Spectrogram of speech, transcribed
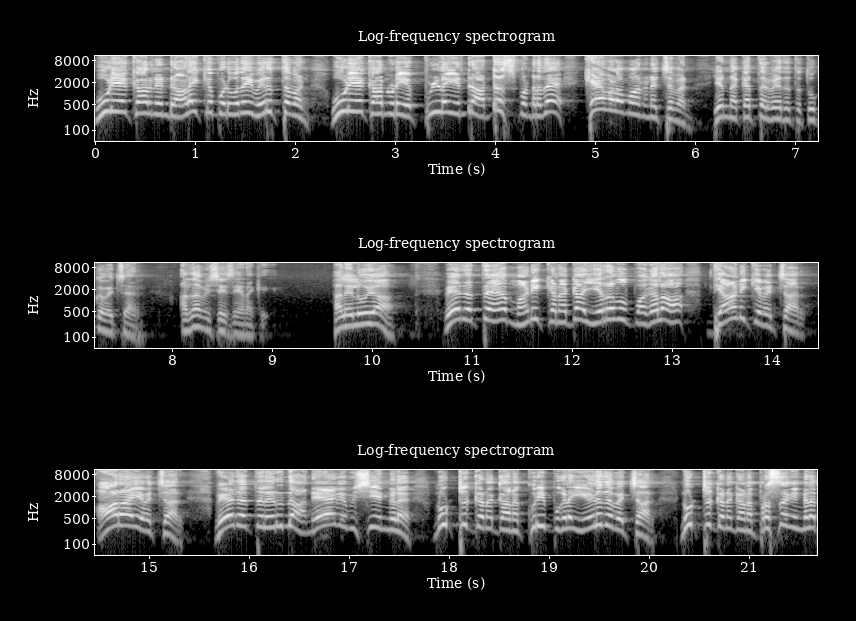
ஊழியக்காரன் என்று அழைக்கப்படுவதை வெறுத்தவன். ஊழியக்காரனுடைய பிள்ளை என்று அட்ரஸ் பண்றதை கேவலமா நினைச்சவன். என்ன கத்தர் வேதத்தை தூக்க வச்சார். அதான் விசேஷம் எனக்கு. ஹலோ லூயா வேதத்தை மணிக்கணக்காக இரவு பகலாக தியானிக்க வச்சார் ஆராய வச்சார். வேதத்திலிருந்து அநேக விஷயங்களை நூற்றுக்கணக்கான குறிப்புகளை எழுத வச்சார். நூற்றுக்கணக்கான பிரசங்கங்களை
